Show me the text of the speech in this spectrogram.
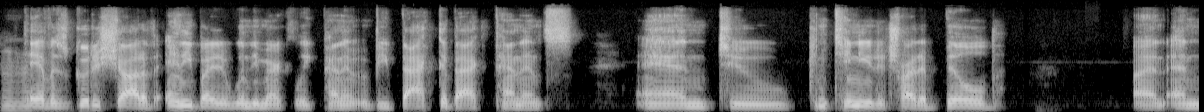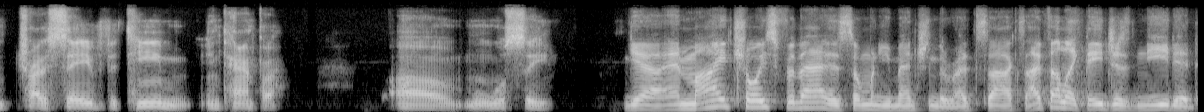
Mm-hmm. They have as good a shot of anybody to win the American League pennant. It would be back to back pennants and to continue to try to build and, and try to save the team in Tampa. Uh, we'll see. Yeah, and my choice for that is someone you mentioned, the Red Sox. I felt like they just needed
